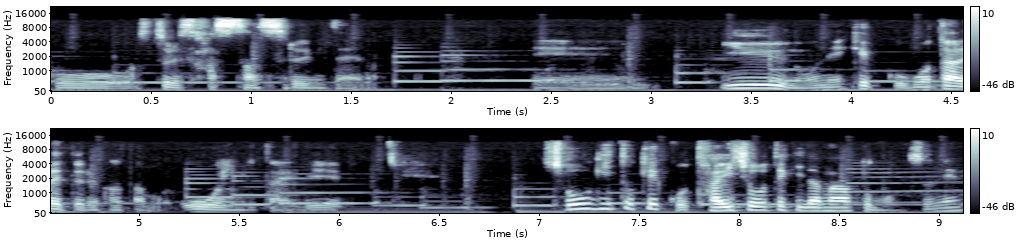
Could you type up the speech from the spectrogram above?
こう、ストレス発散するみたいな、えーいうのをね、結構持たれてる方も多いみたいで、将棋と結構対照的だなと思うんですよね、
